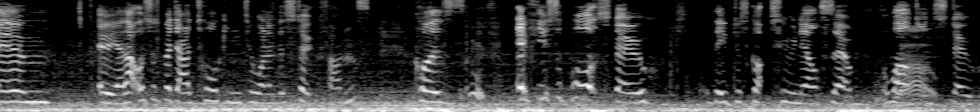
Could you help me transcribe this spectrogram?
um oh yeah that was just my dad talking to one of the Stoke fans because if you support Stoke they've just got 2-0 so well Wow. done Stoke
